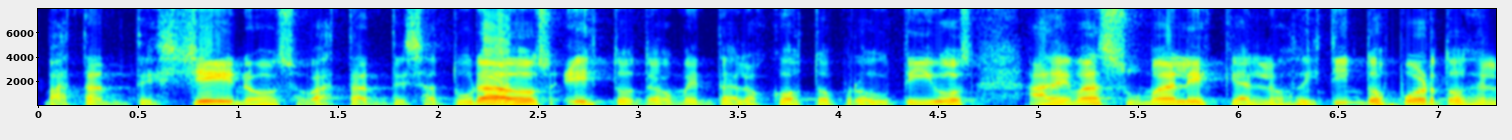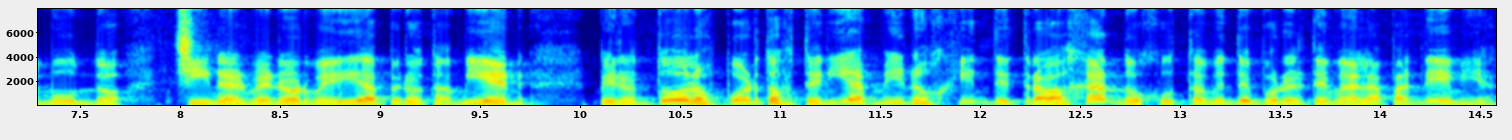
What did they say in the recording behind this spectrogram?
bastante llenos, bastante saturados, esto te aumenta los costos productivos, además sumales que en los distintos puertos del mundo, China en menor medida, pero también, pero en todos los puertos tenías menos gente trabajando justamente por el tema de la pandemia.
